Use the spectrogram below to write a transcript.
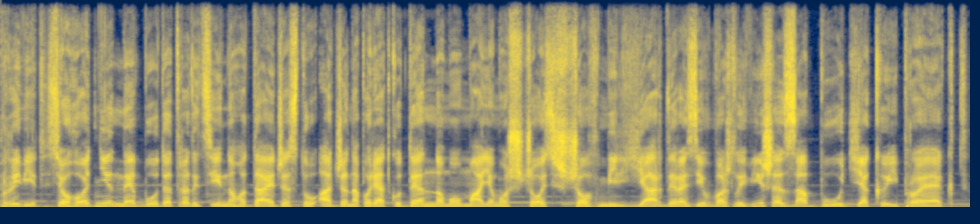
Привіт! Сьогодні не буде традиційного дайджесту, адже на порядку денному маємо щось, що в мільярди разів важливіше за будь-який проект.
